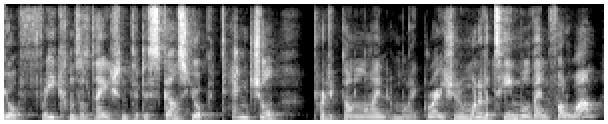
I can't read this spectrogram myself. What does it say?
your free consultation to discuss your potential Project Online migration. And one of the team will then follow up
